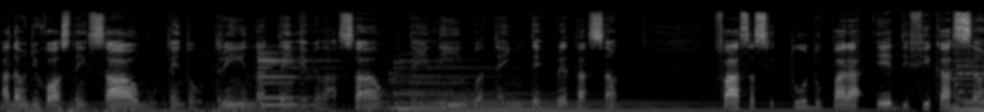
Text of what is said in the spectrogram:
Cada um de vós tem salmo, tem doutrina, tem revelação, tem língua, tem interpretação. Faça-se tudo para edificação.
